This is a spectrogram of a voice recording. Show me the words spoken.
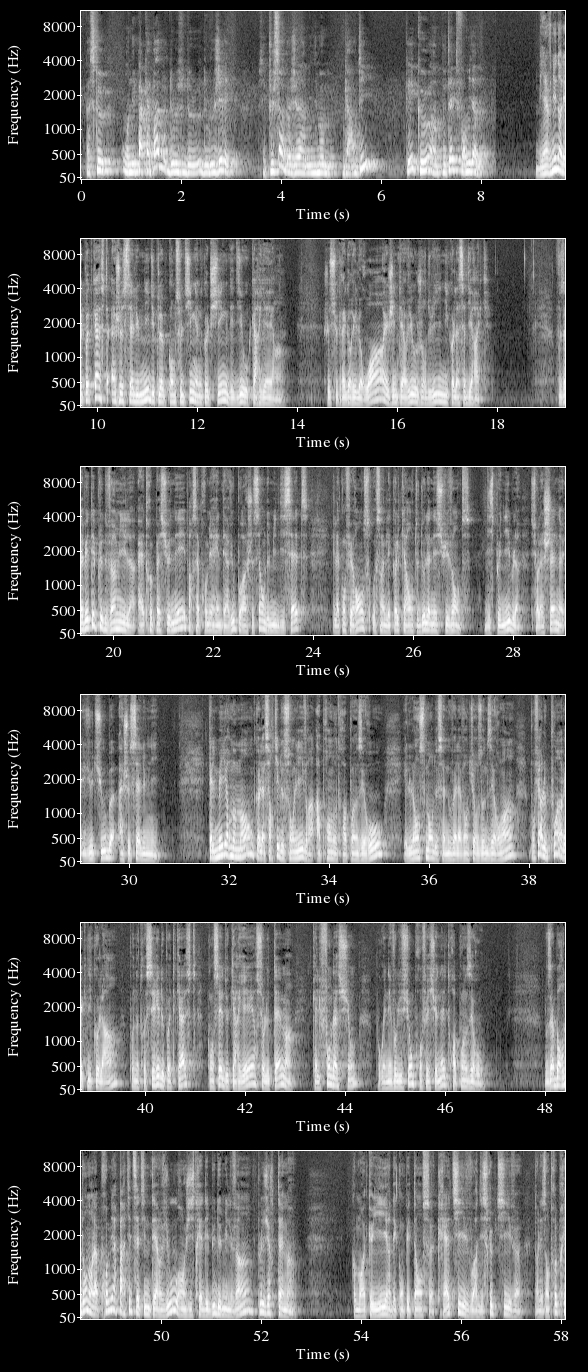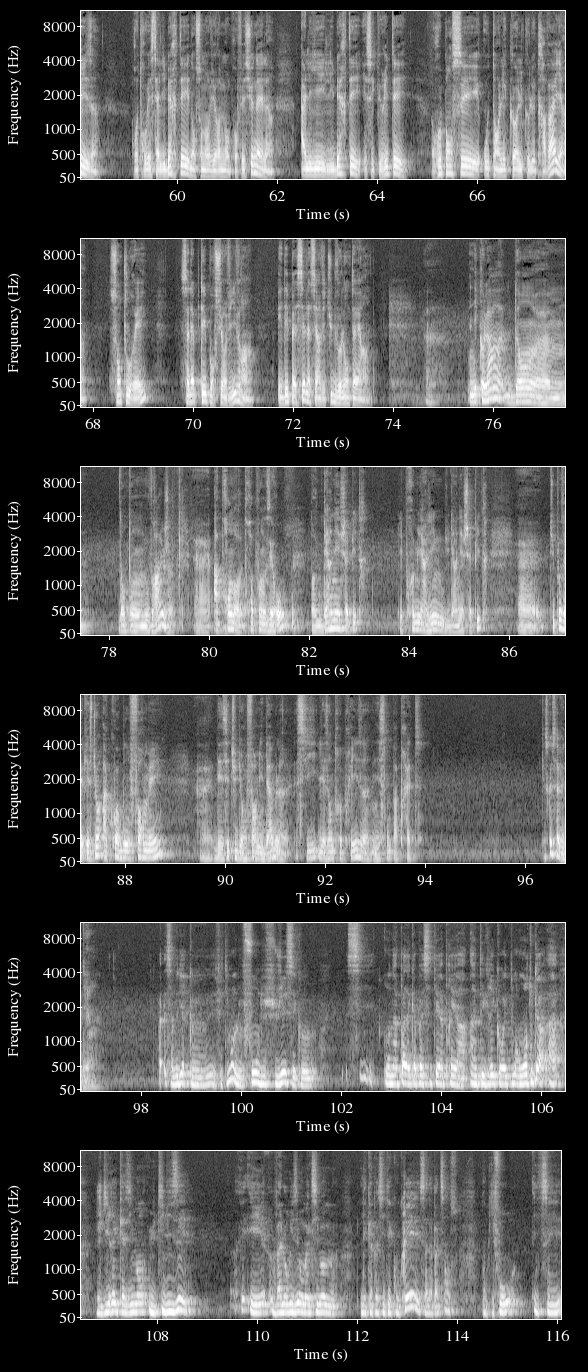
Parce qu'on n'est pas capable de, le gérer. C'est plus simple à gérer un minimum garanti qu'un peut-être formidable. Bienvenue dans les podcasts HEC Alumni du club Consulting and Coaching dédié aux carrières. Je suis Grégory Leroy et j'interviewe aujourd'hui Nicolas Sadirac. Vous avez été plus de 20 000 à être passionné par sa première interview pour HEC en 2017 et la conférence au sein de l'école 42 l'année suivante, disponible sur la chaîne YouTube HEC Alumni. Quel meilleur moment que la sortie de son livre Apprendre 3.0 et le lancement de sa nouvelle aventure Zone 01 pour faire le point avec Nicolas pour notre série de podcasts Conseils de carrière sur le thème Quelle fondation pour une évolution professionnelle 3.0 Nous abordons dans la première partie de cette interview, enregistrée début 2020, plusieurs thèmes. Comment accueillir des compétences créatives, voire disruptives, dans les entreprises? Retrouver sa liberté dans son environnement professionnel, allier liberté et sécurité, repenser autant l'école que le travail, s'entourer, s'adapter pour survivre? Et dépasser la servitude volontaire? Euh, Nicolas, dans, euh, dans ton ouvrage euh, Apprendre 3.0, dans le dernier chapitre, les premières lignes du dernier chapitre, tu poses la question à quoi bon former euh, des étudiants formidables si les entreprises n'y sont pas prêtes? Qu'est-ce que ça veut dire? Ça veut dire que, effectivement, le fond du sujet, c'est que si on n'a pas la capacité après à intégrer correctement, ou en tout cas à, je dirais, quasiment utiliser et valoriser au maximum les capacités qu'on crée, ça n'a pas de sens. Donc il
